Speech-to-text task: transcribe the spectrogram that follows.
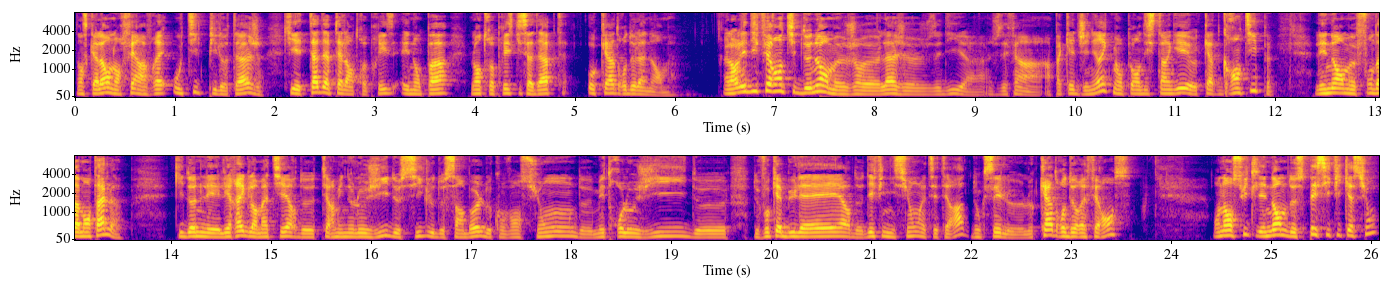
dans ce cas-là, on en fait un vrai outil de pilotage qui est adapté à l'entreprise et non pas l'entreprise qui s'adapte au cadre de la norme. Alors les différents types de normes, là je, vous ai dit, euh, je vous ai fait un, paquet générique, mais on peut en distinguer euh, quatre grands types. Les normes fondamentales, qui donne les, règles en matière de terminologie, de sigles, de symboles, de conventions, de métrologie, de, vocabulaire, de définition, etc. Donc c'est le, cadre de référence. On a ensuite les normes de spécification,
